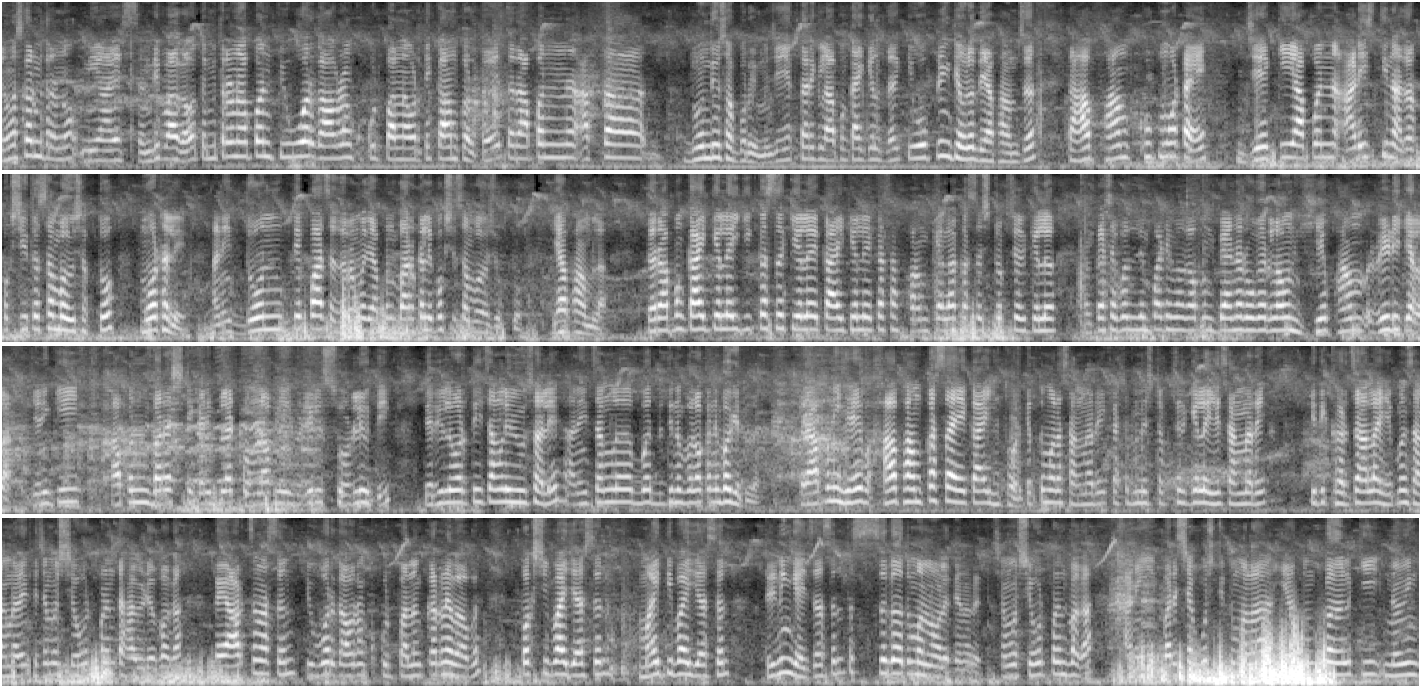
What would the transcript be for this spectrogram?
नमस्कार मित्रांनो मी आहे संदीप आगाव. तर मित्रांनो आपण प्युअर गावरान कुक्कुटपालनावरती काम करतोय. तर आपण आत्ता दोन दिवसापूर्वी म्हणजे एक तारखेला आपण काय केलं होतं की ओपनिंग ठेवलं होतं या फार्मचं तर हा फार्म खूप मोठा आहे जे की आपण अडीच तीन हजार पक्षी इथं सांभाळू शकतो मोठाले. आणि दोन ते पाच हजारामध्ये आपण बारकाले पक्षी सांभाळू शकतो या फार्मला तर आपण काय केलंय की कसं केलंय काय केलंय कसा फार्म केला कसं स्ट्रक्चर केलं आणि कशा पद्धतीने पाठीमाग आपण बॅनर वगैरे लावून हे फार्म रेडी केला. जेणे की आपण बऱ्याच ठिकाणी प्लॅटफॉर्मला आपण रील सोडली होती. त्या रीलवरती चांगले व्ह्यूज आले आणि चांगलं पद्धतीनं लोकांनी बघितलं. तर आपण हे हा फार्म कसा आहे काय हे थोडक्यात तुम्हाला सांगणार आहे. कशा पद्धतीने स्ट्रक्चर केलं हे सांगणार आहे. किती खर्च आला हे पण सांगणार आहे. त्याच्यामुळे शेवटपर्यंत हा व्हिडिओ बघा. काही अडचण असेल की वर गावरान कुक्कुटपालन करण्याबाबत पक्षी पाहिजे असेल माहिती पाहिजे असेल ट्रेनिंग घ्यायचं असेल तर सगळं तुम्हाला नॉलेज देणार आहे त्यामुळे शेवटपर्यंत बघा. आणि बऱ्याचशा गोष्टी तुम्हाला यातून कळेल की नवीन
